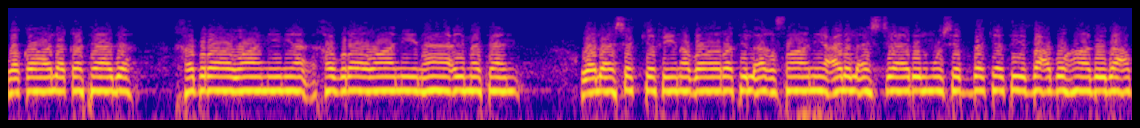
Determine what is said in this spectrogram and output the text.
وقال قتادة خضراوان, خضراوان ناعمتان ولا شك في نضارة الأغصان على الأشجار المشبكة بعضها ببعض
